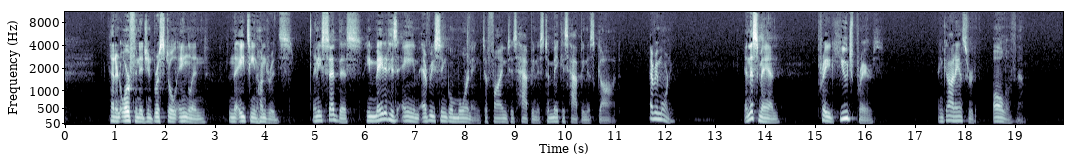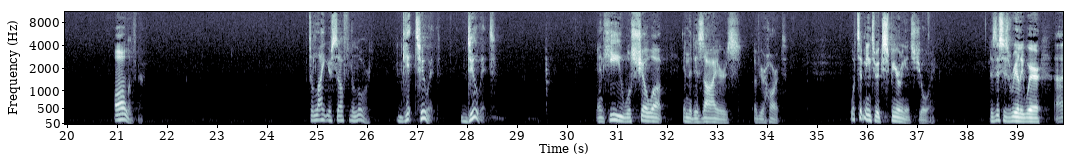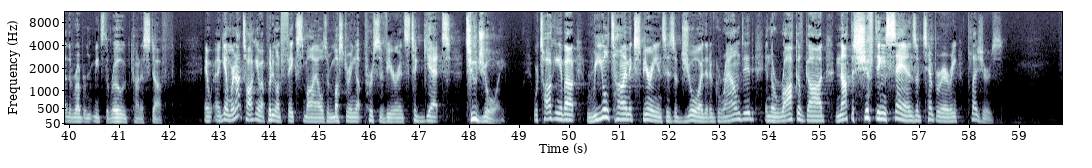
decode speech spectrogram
had an orphanage in Bristol, England in the 1800s. And he said this he made it his aim every single morning to find his happiness, to make his happiness God every morning. And this man prayed huge prayers, and God answered all of them. All of them. Delight yourself in the Lord. Get to it. Do it. And He will show up in the desires of your heart. What's it mean to experience joy? because this is really where uh, the rubber meets the road kind of stuff. And again, we're not talking about putting on fake smiles or mustering up perseverance to get to joy. We're talking about real time experiences of joy that are grounded in the rock of God, not the shifting sands of temporary pleasures.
